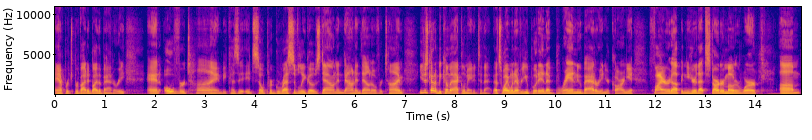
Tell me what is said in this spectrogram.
amperage provided by the battery. And over time, because it, it, so progressively goes down and down and down over time, you just kind of become acclimated to that. That's why whenever you put in a brand new battery in your car and you fire it up and you hear that starter motor where um,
